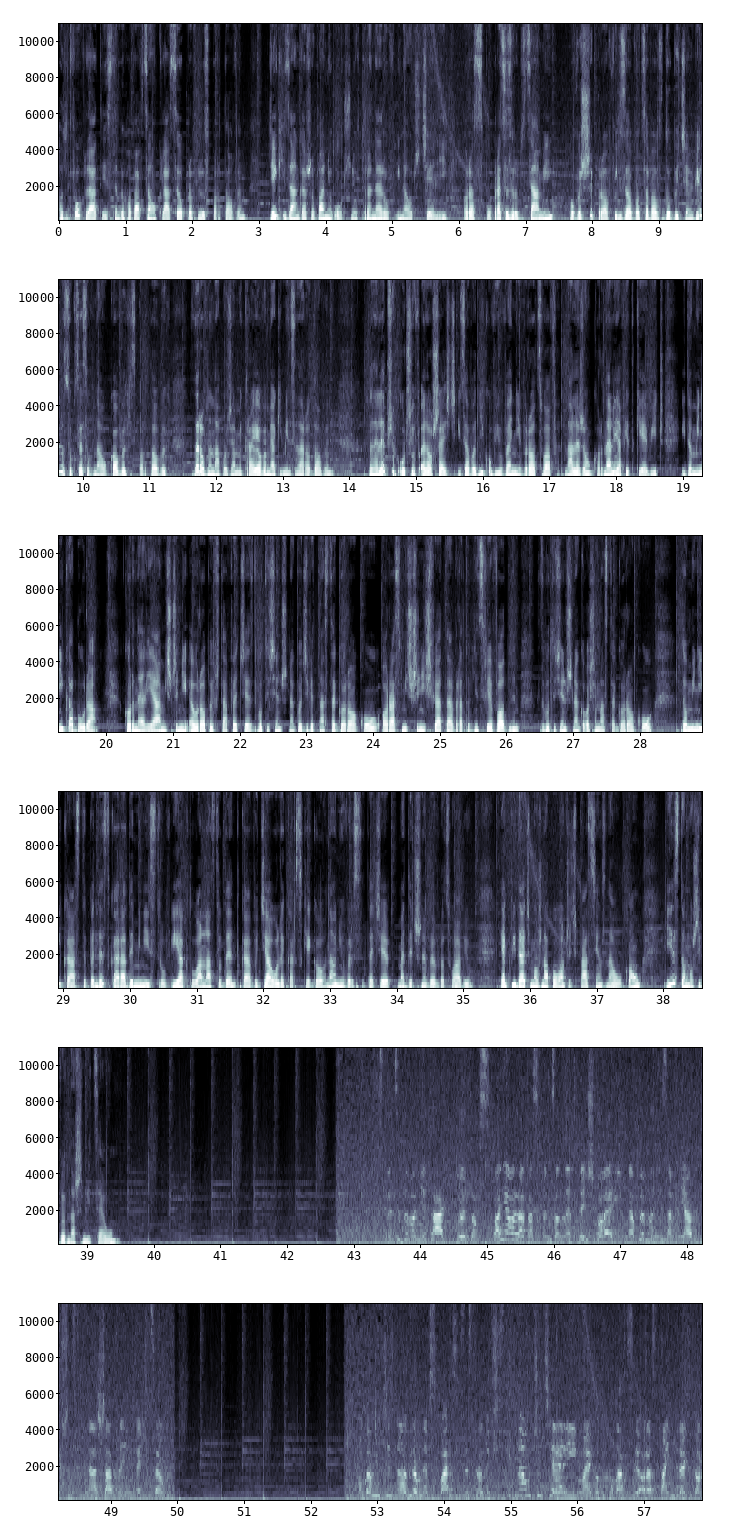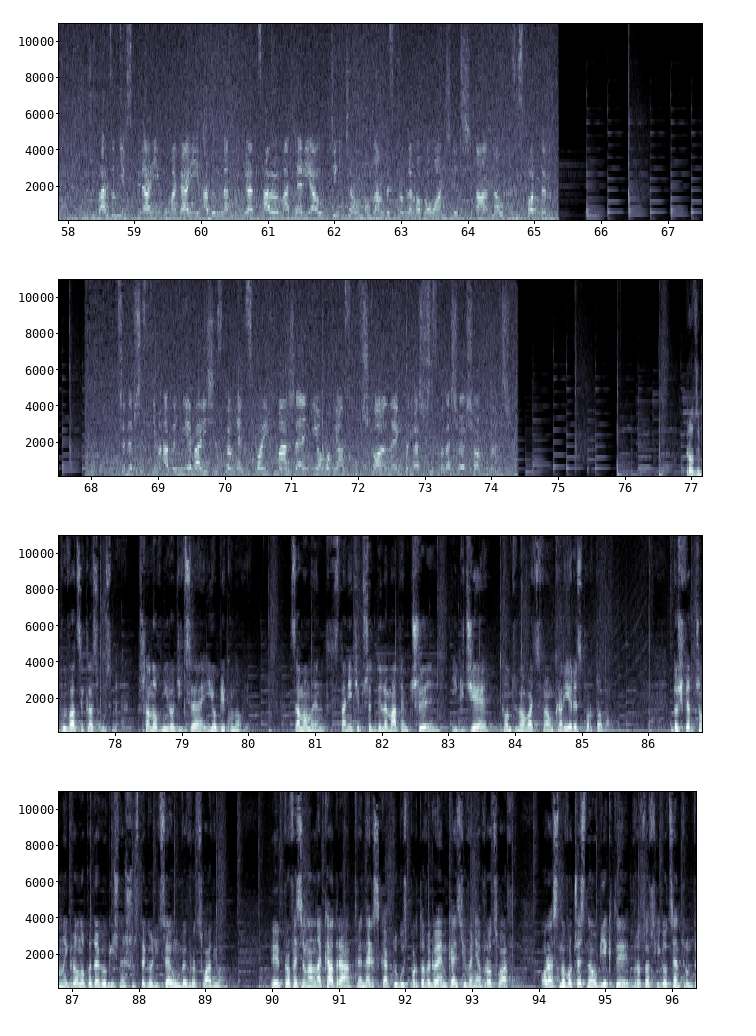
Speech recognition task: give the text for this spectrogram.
Od dwóch lat jestem wychowawcą klasy o profilu sportowym. Dzięki zaangażowaniu uczniów, trenerów i nauczycieli oraz współpracy z rodzicami, powyższy profil zaowocował zdobyciem wielu sukcesów naukowych i sportowych, zarówno na poziomie krajowym, jak i międzynarodowym. Do najlepszych uczniów LO6 i zawodników Juwenii Wrocław należą Kornelia Fietkiewicz i Dominika Bura. Kornelia, mistrzyni Europy w sztafecie z 2019 roku oraz mistrzyni świata w ratownictwie wodnym z 2018 roku. Dominika, stypendystka Rady Ministrów i aktualna studentka Wydziału Lekarskiego na Uniwersytecie Medycznym we Wrocławiu. Jak widać, można połączyć pasję z nauką i jest to możliwe w naszym liceum. Zdecydowanie tak, były to wspaniałe lata spędzone w tej szkole i na pewno nie zamieniłabym wszystkich na żadne inne liceum. Mogłam liczyć na ogromne wsparcie ze strony wszystkich nauczycieli, mojego wychowawcy oraz pani dyrektor, którzy bardzo mnie wspierali i pomagali, abym nadrobiła cały materiał, dzięki czemu mogłam bezproblemowo łączyć a, naukę ze sportem. Przede wszystkim, aby nie bali się spełniać swoich marzeń i obowiązków szkolnych, ponieważ wszystko da się osiągnąć. Drodzy pływacy klas ósmych, szanowni rodzice i opiekunowie, za moment staniecie przed dylematem, czy i gdzie kontynuować swoją karierę sportową. Doświadczone grono pedagogiczne 6 Liceum we Wrocławiu, y, profesjonalna kadra trenerska klubu sportowego MKS Juwenia Wrocław oraz nowoczesne obiekty Wrocławskiego Centrum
